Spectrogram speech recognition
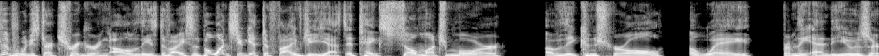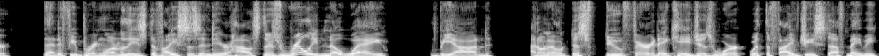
when you start triggering all of these devices. But once you get to 5G, yes, it takes so much more of the control away from the end user. That if you bring one of these devices into your house, there's really no way beyond, I don't know, just do Faraday cages work with the 5G stuff? Maybe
